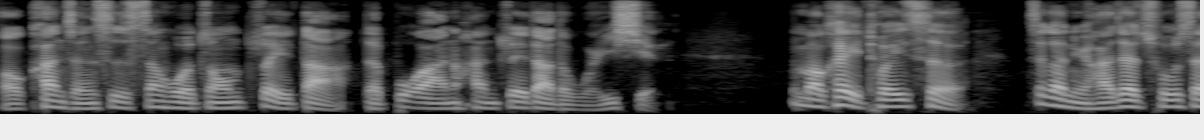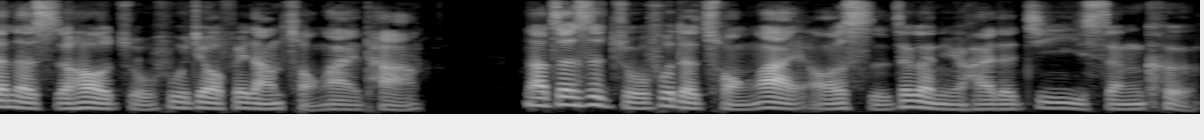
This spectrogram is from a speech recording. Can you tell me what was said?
哦，看成是生活中最大的不安和最大的危险。那么可以推测，这个女孩在出生的时候，祖父就非常宠爱她。那正是祖父的宠爱，而使这个女孩的记忆深刻。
